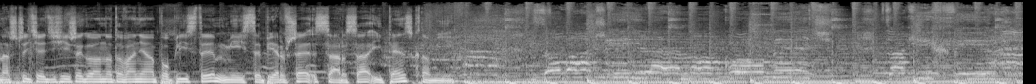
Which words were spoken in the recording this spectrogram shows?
Na szczycie dzisiejszego notowania poplisty miejsce pierwsze Sarsa i Tęskno mi. Zobacz ile mogło być takich chwil.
